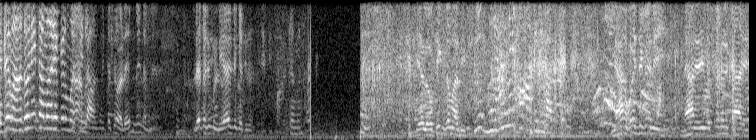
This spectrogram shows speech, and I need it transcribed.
એટલે વાંધો નહીં તમારે પેલું મશીન કશું અડે જ નહીં ને અમને. કશું લઈ આવી છે કશું. એ લૌકિક સમાધિ. જ્ઞાનની સમાધિની વાત કરું. જ્ઞાન હોય છે કે નહીં? જ્ઞાન એવી વસ્તુ નથી થાય.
